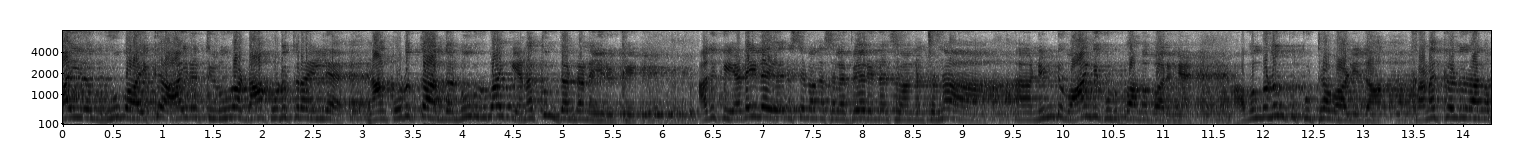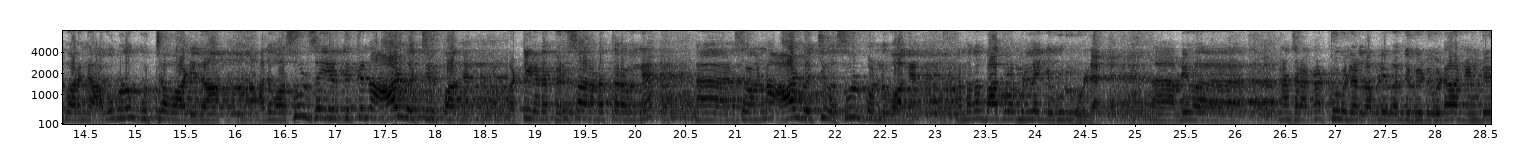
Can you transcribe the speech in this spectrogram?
ஆயிரம் ரூபாய்க்கு ஆயிரத்தி நூறுரூவா நான் கொடுக்குறேன் இல்லை. நான் கொடுத்த அந்த நூறு ரூபாய்க்கு எனக்கும் தண்டனை இருக்கு. அதுக்கு இடையில என்ன செய்வாங்க? சில பேர் என்ன செய்வாங்கன்னு சொன்னால் நின்று வாங்கி கொடுப்பாங்க பாருங்க. அவங்களும் குற்றவாளி தான். கணக்கு எழுதுறாங்க பாருங்க. அவங்களும் குற்றவாளி தான். அதை வசூல் செய்யறதுக்குன்னு ஆள் வச்சிருப்பாங்க. வட்டி கடை பெருசாக நடத்துகிறவங்க என்ன செய்வாங்கன்னா ஆள் வச்சு வசூல் பண்ணுவாங்க. நம்ம தான் பார்க்குறோம் இல்லை இங்கே ஊருக்குள்ள. அப்படியே என்ன சொல்கிறாங்கன்னா டூ வீலரில் அப்படியே வந்து வீடு வீடாக நின்று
